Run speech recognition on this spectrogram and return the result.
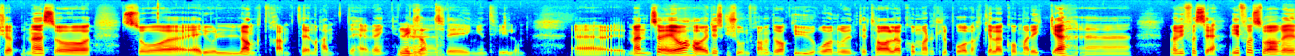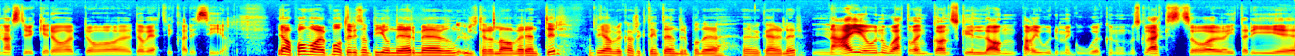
kjøpene, så, så er det jo langt frem til en renteheving. Eh, det er ingen tvil om. Eh, men så jeg har jo diskusjonen frem og tilbake. Uroen rundt Italia. Kommer det til å påvirke, eller kommer det ikke? Eh, men vi får se. Vi får svaret neste uke. Da, da, da, vet vi hva de sier. Japan var jo på en måte liksom pioner med sånn ultralave renter. De har vel kanskje ikke tenkt å endre på det denne uka her heller? Nei, og nå etter en ganske lang periode med god økonomisk vekst, så var jo et av de eh,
